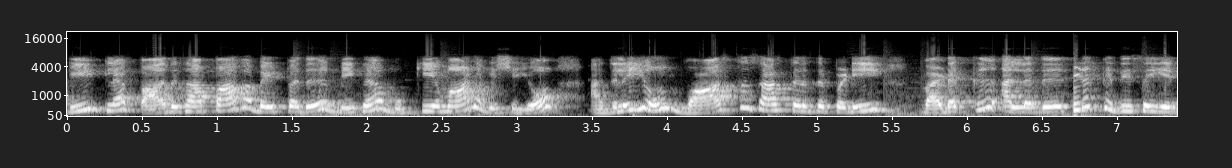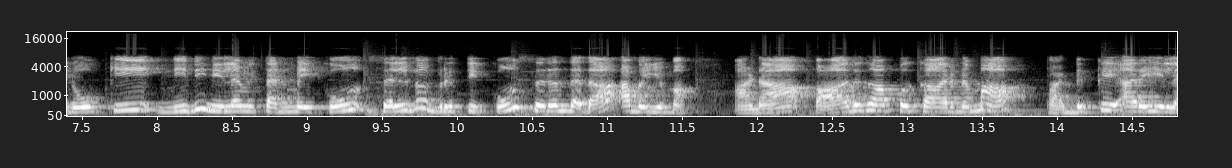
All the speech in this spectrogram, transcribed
வீட்டுல பாதுகாப்பாக வைப்பது மிக முக்கியமான விஷயம். அதுலயும் வாஸ்து சாஸ்திரத்துப்படி வடக்கு அல்லது கிழக்கு திசையை நோக்கி நிதி நிலைமை தன்மைக்கும் செல்வ விருத்திக்கும் சிறந்ததா அமையுமா? ஆனா பாதுகாப்பு காரணமா படுக்கை அறையில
